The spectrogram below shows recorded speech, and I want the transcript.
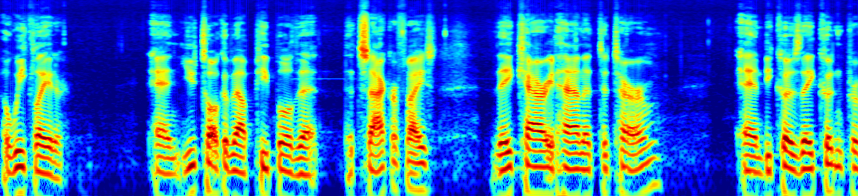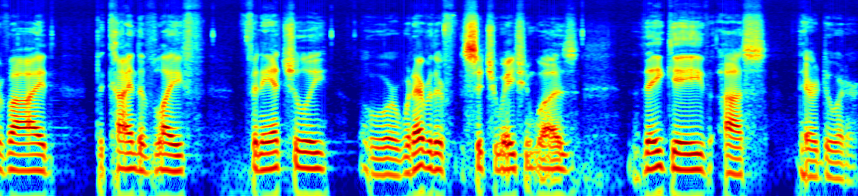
A week later, and you talk about people that that sacrificed. They carried Hannah to term, and because they couldn't provide the kind of life financially or whatever their situation was, they gave us their daughter.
